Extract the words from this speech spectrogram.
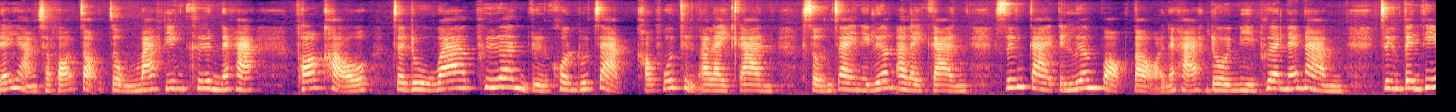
ได้อย่างเฉพาะเจาะจงมากยิ่งขึ้นนะคะ เพราะเขาจะดูว่าเพื่อนหรือคนรู้จักเขาพูดถึงอะไรกัน สนใจในเรื่องอะไรกัน ซึ่งกลายเป็นเรื่องบอกต่อนะคะ โดยมีเพื่อนแนะนำจึงเป็นที่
